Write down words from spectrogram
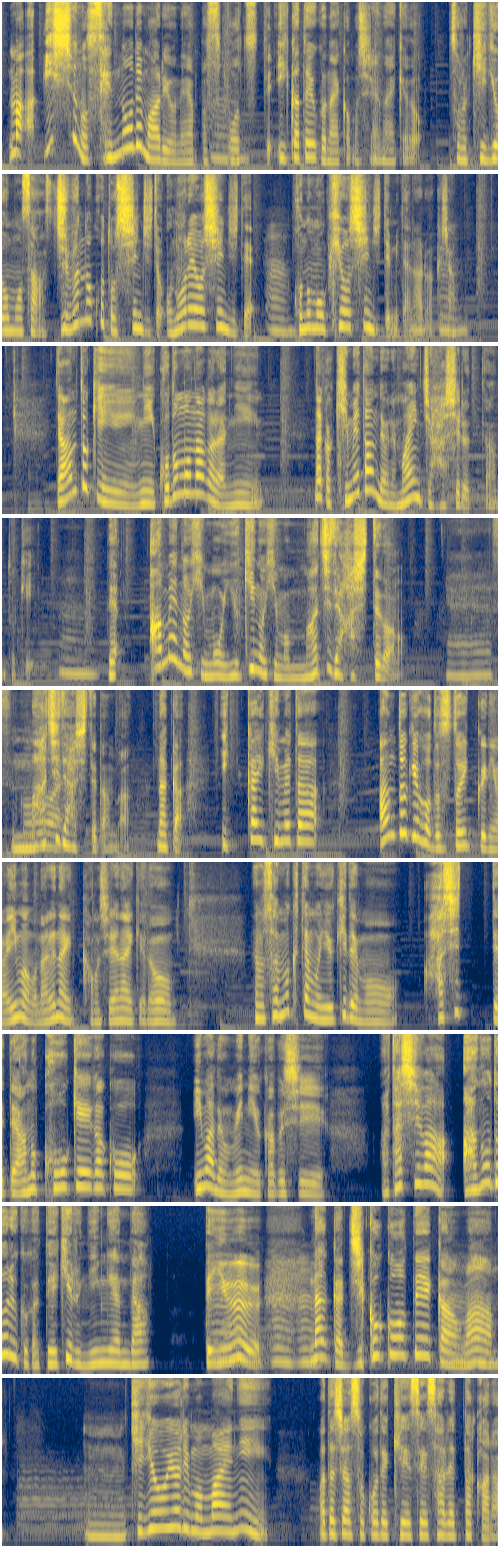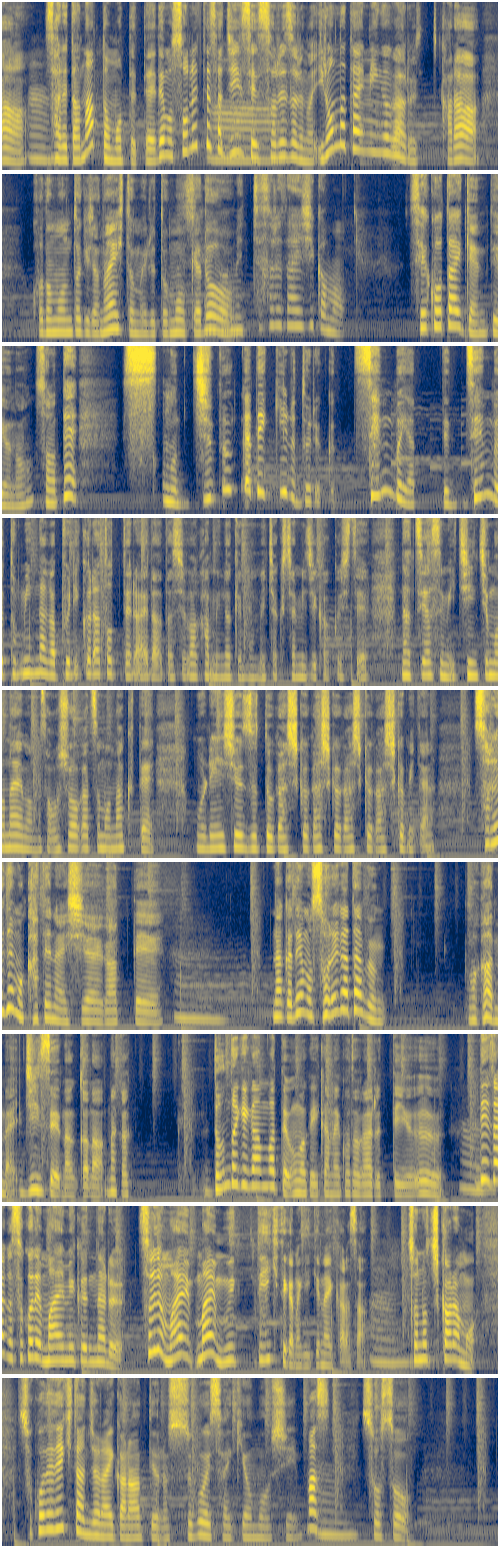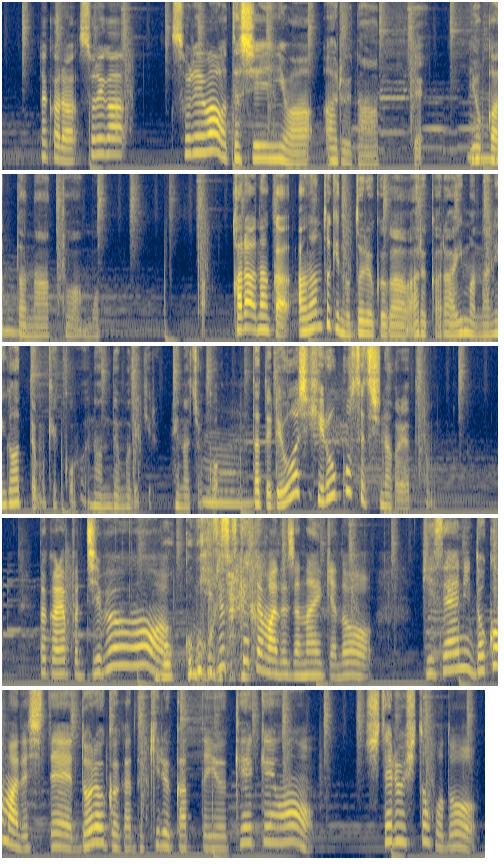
まあ一種の洗脳でもあるよね。やっぱスポーツって。言い方よくないかもしれないけど、その企業もさ自分のことを信じて己を信じてうんこの目標を信じてみたいなのあるわけじゃん。うんであの時に子供ながらになんか決めたんだよね毎日走るってあの時。うん雨の日も雪の日もマジで走ってたの。マジで走ってたんだなんか一回決めたあの時ほどストイックには今もなれないかもしれないけどでも寒くても雪でも走っててあの光景がこう今でも目に浮かぶし私はあの努力ができる人間だ。っていう、うんうんなんか自己肯定感は、うん、起業よりも前に私はそこで形成されたから、うん。されたなと思っててでもそれってさ人生それぞれのいろんなタイミングがあるから子供の時じゃない人もいると思うけどめっちゃそれ大事かも。成功体験っていうの？そのですもう自分ができる努力全部やって全部とみんながプリクラ撮ってる間私は髪の毛もめちゃくちゃ短くして夏休み一日もないままさお正月もなくてもう練習ずっと合宿合宿合宿合宿みたいな。それでも勝てない試合があってうん。なんかでもそれが多分わかんない。人生なんかな。なんかどんだけ頑張ってもうまくいかないことがあるっていう、うん。でなんかそこで前向きになる。それでも前前向いて生きていかなきゃいけないからさ、うん。その力もそこでできたんじゃないかなっていうのはすごい最近思うし。まあ、うん。そうそうだからそれがそれは私にはあるなってよかったなとは思った、からなんかあの時の努力があるから今何があっても結構何でもできる。変なチョコ、うん。だって両足疲労骨折しながらやってたもん。だからやっぱ自分を傷つけてまでじゃないけど犠牲にどこまでして努力ができるかっていう経験をしてる人ほど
